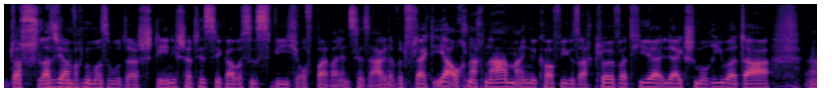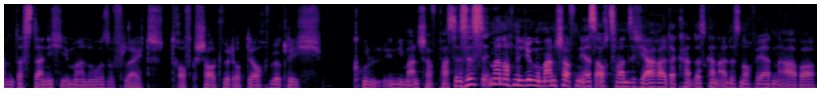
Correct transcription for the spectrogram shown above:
das lasse ich einfach nur mal so da stehen, die Statistik, aber es ist, wie ich oft bei Valencia sage, da wird vielleicht eher auch nach Namen eingekauft, wie gesagt, Kluivert hier, Ilaik Schmoriba da, ähm, dass da nicht immer nur so vielleicht drauf geschaut wird, ob der auch wirklich cool in die Mannschaft passt. Es ist immer noch eine junge Mannschaft und er ist auch 20 Jahre alt, kann, das kann alles noch werden, aber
